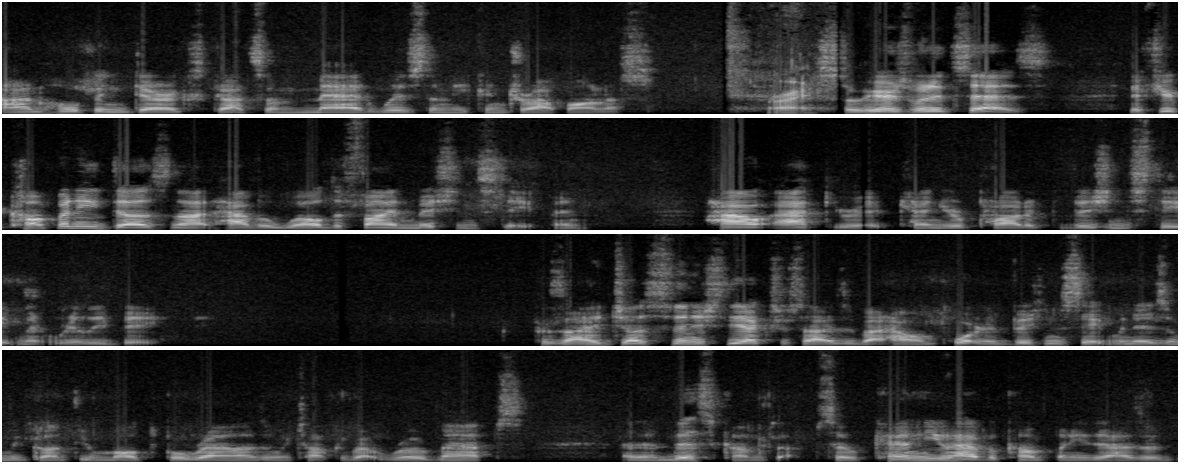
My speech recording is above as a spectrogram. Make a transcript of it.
I'm hoping Derek's got some mad wisdom he can drop on us. All right. So here's what it says. If your company does not have a well-defined mission statement, how accurate can your product vision statement really be? Because I had just finished the exercise about how important a vision statement is, and we've gone through multiple rounds, and we talked about roadmaps, and then this comes up. So, can you have a company that has a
